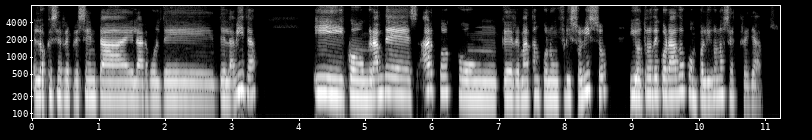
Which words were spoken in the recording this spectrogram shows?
en los que se representa el árbol de, la vida y con grandes arcos con, que rematan con un friso liso y otro decorado con polígonos estrellados.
